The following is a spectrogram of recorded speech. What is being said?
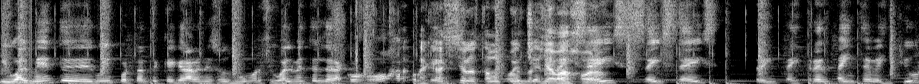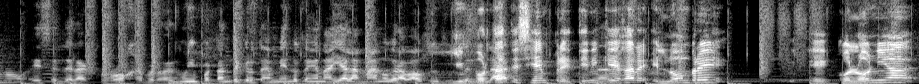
Igualmente es muy importante que graben esos números, igualmente el de la Cruz Roja, porque aquí se lo estamos poniendo aquí abajo. 66 33 20 21 es el de la Cruz Roja, ¿verdad? Es muy importante que también lo tengan ahí a la mano grabados en sus Importante siempre, tienen que dejar el nombre, eh, colonia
